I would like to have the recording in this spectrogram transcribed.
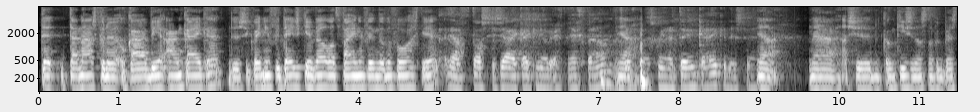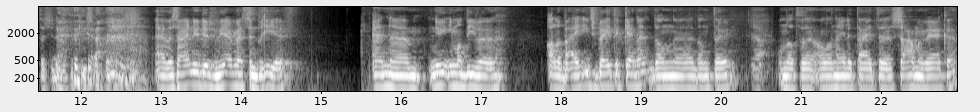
De- daarnaast kunnen we elkaar weer aankijken. Dus ik weet niet of je deze keer wel wat fijner vindt dan de vorige keer. Ja, fantastisch. Ja, ik kijk je nu ook echt recht aan. Ik Ja. wil eens naar Teun kijken. Dus, eh, Ja, nou ja, als je kan kiezen, dan snap ik best dat je daarvoor kiest. Eh, we zijn nu dus weer met z'n drieën. En ehm, nu iemand die we allebei iets beter kennen dan, eh, dan Teun. Ja. Omdat we al een hele tijd samenwerken.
